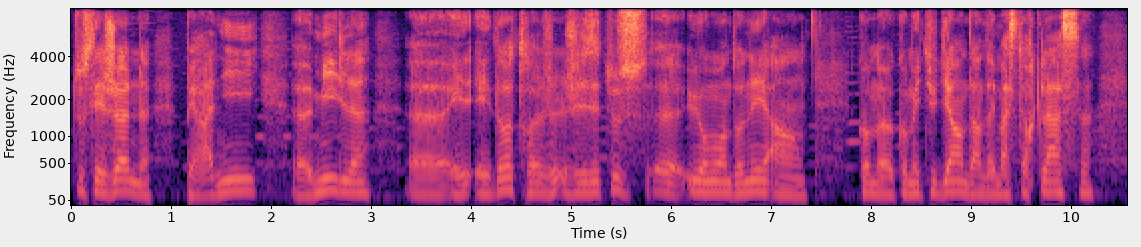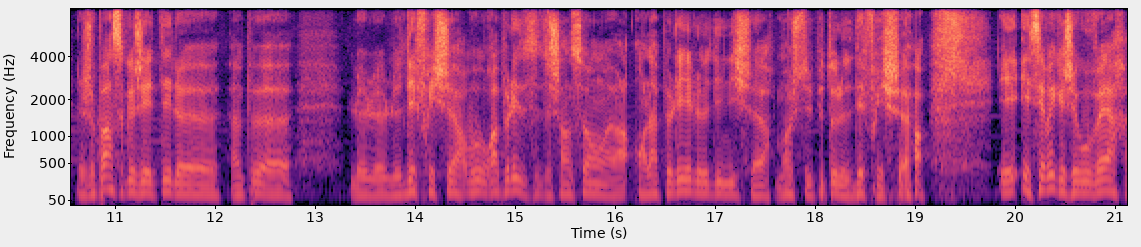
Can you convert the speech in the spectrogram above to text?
tous ces jeunes, Perani, Mille euh, et, d'autres, je, les ai tous euh, eus au moment donné en, comme, euh, comme étudiants dans des masterclass. Je pense que j'ai été le, un peu euh, le, défricheur. Vous vous rappelez de cette chanson On l'appelait le dénicheur. Moi, je suis plutôt le défricheur. Et, c'est vrai que j'ai ouvert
